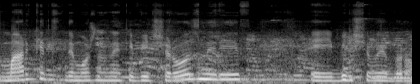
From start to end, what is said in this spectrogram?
маркет, де можна знайти більше розмірів і більше вибору.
